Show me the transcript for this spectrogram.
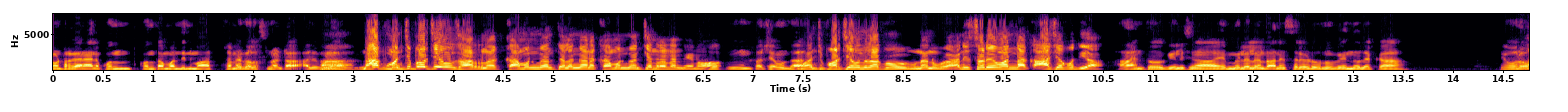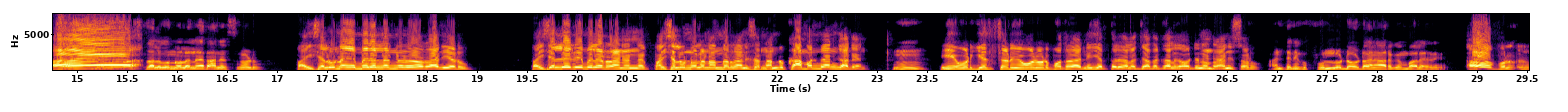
ఉంటారు కానీ ఆయన కొంతమందిని మాత్రమే కలుస్తున్నట్ట అది నాకు మంచి పరిచయం ఉంది సార్ నాకు common man Telangana common man చంద్రనని నేను. పరిచయం ఉందా? మంచి పరిచయం ఉంది నాకు నన్ను రాణిస్తాడేమో అని నాకు ఆశ కొద్దిగా. ఆయనతో గెలిచిన ఎమ్మెల్యేలను రానిస్తలేడు నువ్వేందో లెక్క? ఎవరో. పర్సనల్ ఉన్న వాళ్ళనే రానిస్తున్నాడు పైసలు ఉన్న ఎమ్మెల్యేలను రానియాడు పైసలు లేని ఎమ్మెల్యేలు రాని నాకు పైసలు ఉన్న వాళ్ళని అందరూ రానిస్తాడు నన్ను కామన్ మ్యాన్గా నేను. ఎవడు గెలుస్తాడు ఎవడు ఓడిపోతాడు అన్ని చెప్తాడు అలా జతకాలు కాబట్టి నన్ను రాణిస్తాడు అంటే నీకు ఫుల్ డౌట్ ఆయన ఆరోగ్యం బాగాలేదని. ఫుల్-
